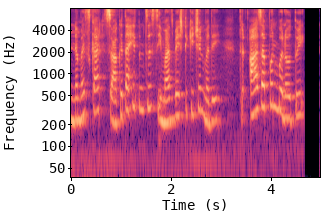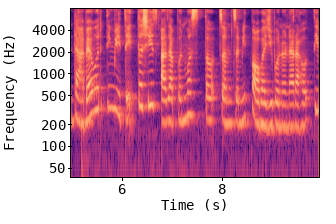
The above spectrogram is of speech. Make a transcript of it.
नमस्कार स्वागत आहे तुमचं सीमाज बेस्ट किचनमध्ये तर आज आपण बनवतोय ढाब्यावरती मिळते तशीच आज आपण मस्त चमचमीत पावभाजी बनवणार आहोत. ती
